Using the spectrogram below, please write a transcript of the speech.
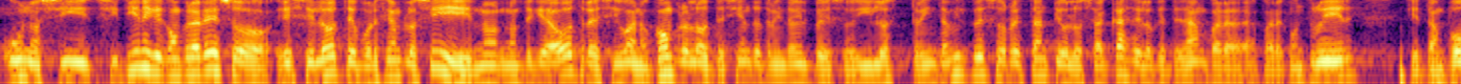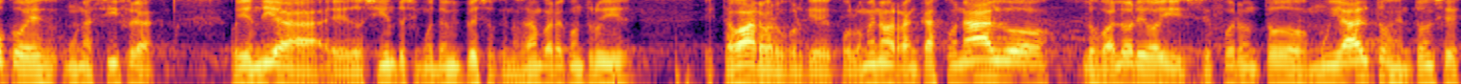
uno si, si tiene que comprar eso, ese lote, por ejemplo, sí, no, no te queda otra, decir, bueno, compro lote, 130 mil pesos, y los 30 mil pesos restantes o los sacás de lo que te dan para, para construir, que tampoco es una cifra, hoy en día 250 eh, mil pesos que nos dan para construir, está bárbaro, porque por lo menos arrancás con algo, los valores hoy se fueron todos muy altos, entonces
